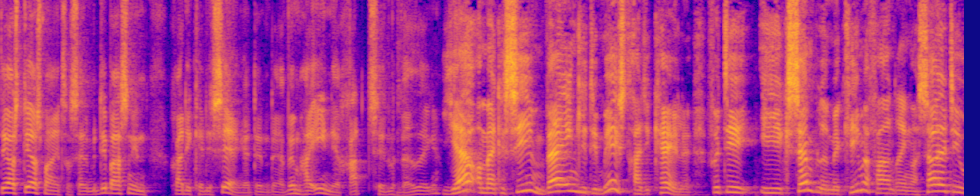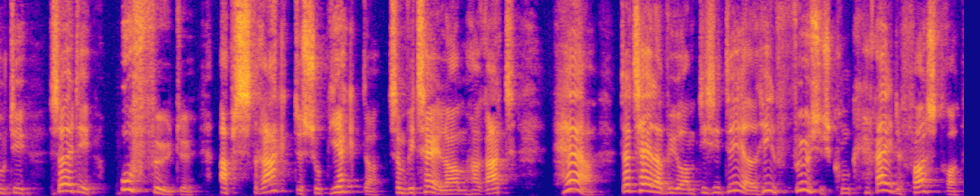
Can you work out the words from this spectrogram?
Det er, også, det er også meget interessant, men det er bare sådan en radikalisering af den der. Hvem har egentlig ret til hvad, ikke? Ja, og man kan sige, hvad er egentlig det mest radikale? Fordi i eksemplet med klimaforandringer, så er det jo de, så er det ufødte, abstrakte subjekter, som vi taler om, har ret. Her, der taler vi jo om decideret, helt fysisk konkrete fostre,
